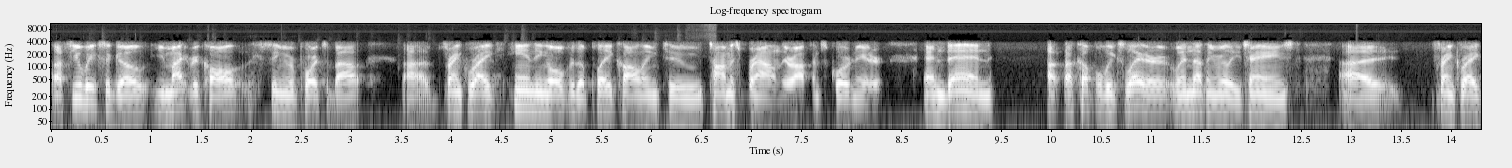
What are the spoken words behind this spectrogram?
a few weeks ago, you might recall seeing reports about uh, Frank Reich handing over the play calling to Thomas Brown, their offense coordinator. And then a, a couple weeks later, when nothing really changed, uh, Frank Reich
